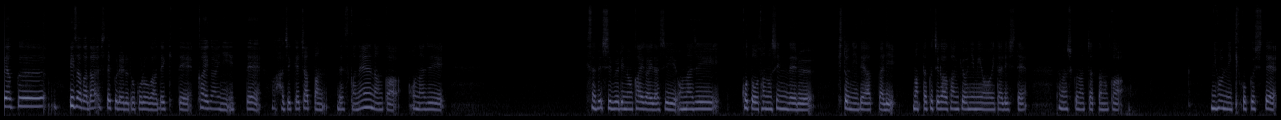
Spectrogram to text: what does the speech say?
約ピザが出してくれるところができて海外に行って弾けちゃったんですかね。なんか同じ久しぶりの海外だし同じことを楽しんでる人に出会ったり全く違う環境に身を置いたりして楽しくなっちゃったのか日本に帰国して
